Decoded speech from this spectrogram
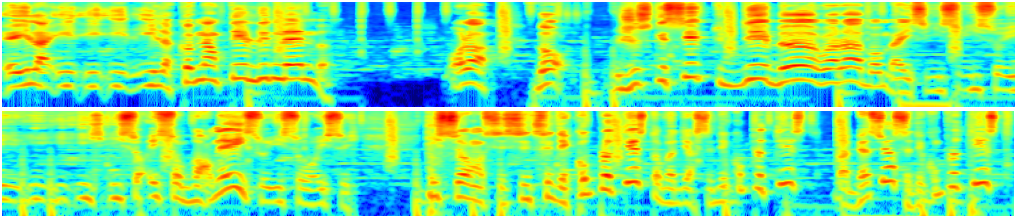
et il a commenté lui-même. Voilà. Bon, jusqu'ici, tu te dis, ben voilà, bon, bah, ils, sont, bornés, ils sont, ils sont, c'est- des complotistes, on va dire, c'est des complotistes. Bah, bien sûr, c'est des complotistes.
